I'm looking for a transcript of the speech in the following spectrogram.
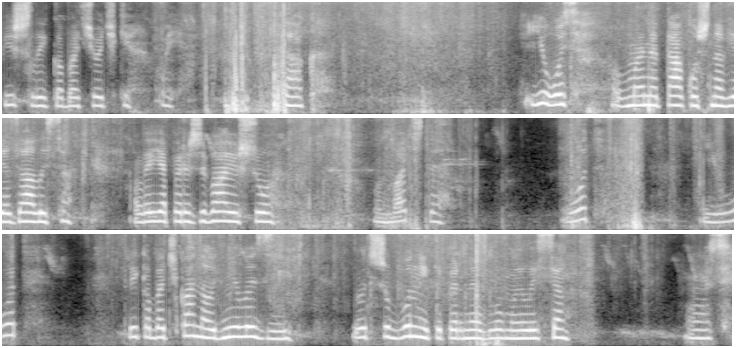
Пішли кабачочки. Ой. Так. І ось в мене також нав'язалися. Але я переживаю, що, вон, бачите, от і от три кабачка на одній лозі. І от щоб вони тепер не обломилися. Ось.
